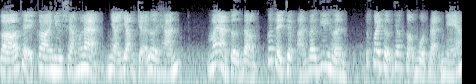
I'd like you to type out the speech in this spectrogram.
Có thể coi như sáng lạng, nhỏ giọng trả lời hắn. Máy ảnh tự động, có thể chụp ảnh và ghi hình. Tôi quay thử cho cậu một đoạn nhé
